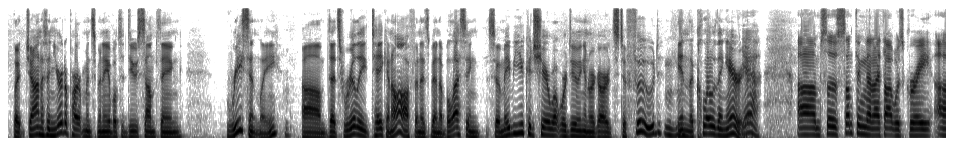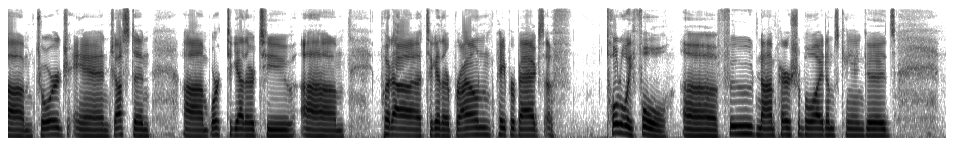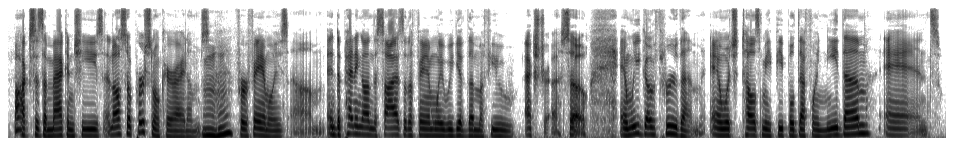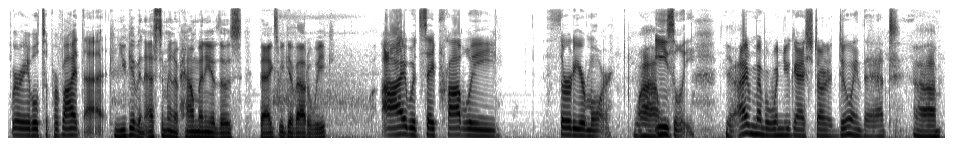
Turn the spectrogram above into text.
but Jonathan, your department's been able to do something recently um, that's really taken off and has been a blessing. So maybe you could share what we're doing in regards to food in the clothing area. Yeah. Um, so something that I thought was great. Um, George and Justin um, worked together to um, put uh, together brown paper bags of totally full of food, non-perishable items, canned goods, boxes of mac and cheese, and also personal care items for families. Um, and depending on the size of the family, we give them a few extra. So, and we go through them, and which tells me people definitely need them, and we're able to provide that. Can you give an estimate of how many of those bags we give out a week? I would say probably 30 or more Wow. easily. Yeah, I remember when you guys started doing that. Um,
